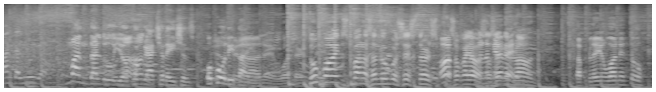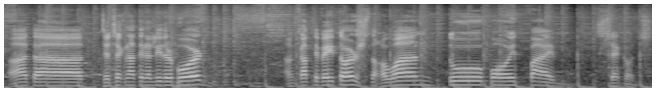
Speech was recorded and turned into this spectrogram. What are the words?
Mandaluyong. Mandaluyo. Congratulations. Upo ulit tayo. Water. Two points para sa Lugo Sisters. Pasok kayo ano sa second round. Tapla yung 1 and 2. At uh, check natin ang leaderboard. Ang Captivators, naka 1, 2.5 seconds.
